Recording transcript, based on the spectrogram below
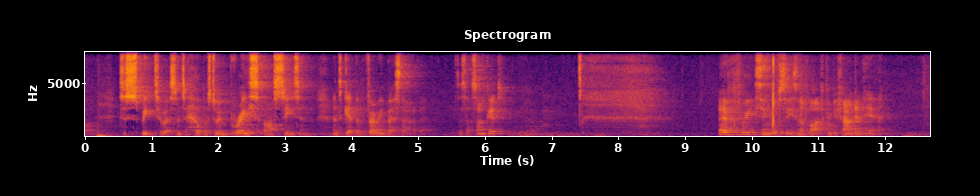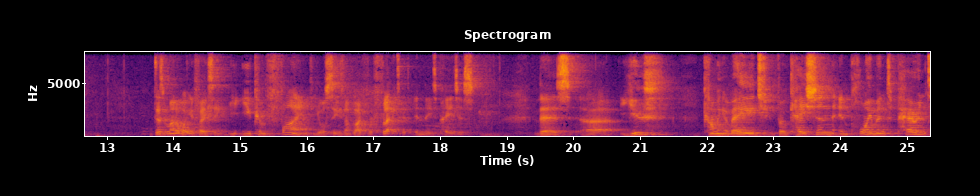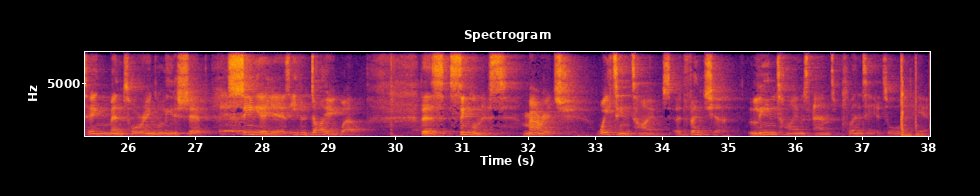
to speak to us and to help us to embrace our season and to get the very best out of it. Does that sound good? Every single season of life can be found in here. It doesn't matter what you're facing, you, you can find your season of life reflected in these pages. There's uh, youth, coming of age, vocation, employment, parenting, mentoring, leadership, senior years, even dying well. There's singleness, marriage, waiting times, adventure, lean times, and plenty. It's all in here.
